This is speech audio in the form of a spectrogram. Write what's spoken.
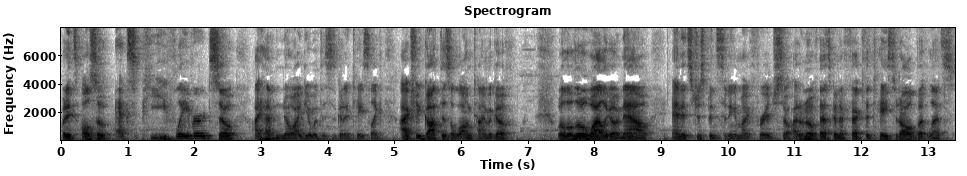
but it's also XP flavored, so I have no idea what this is gonna taste like. I actually got this a long time ago. Well, a little while ago now, and it's just been sitting in my fridge, so I don't know if that's gonna affect the taste at all, but let's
